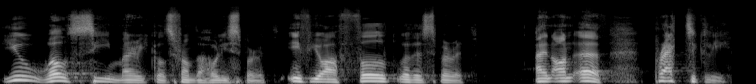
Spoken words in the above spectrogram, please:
you will see miracles from the Holy Spirit if you are filled with the Spirit. And on earth, practically,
